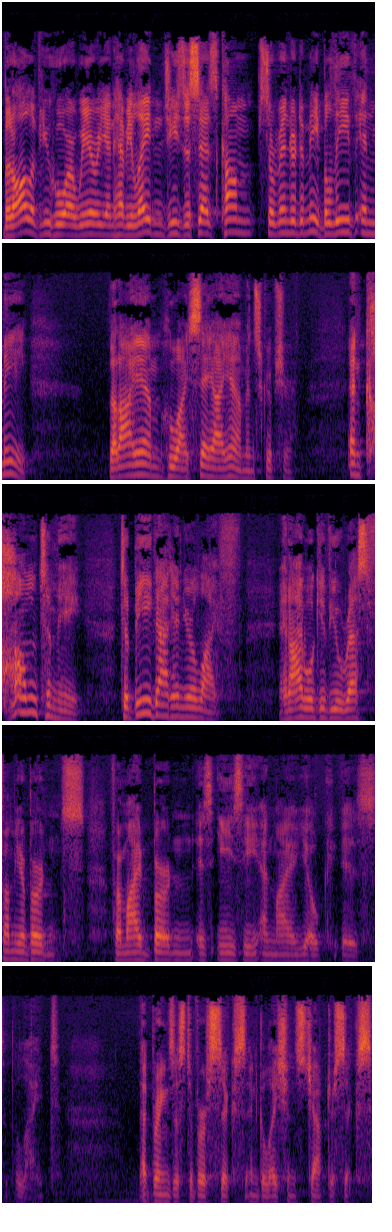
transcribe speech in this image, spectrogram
But all of you who are weary and heavy laden, Jesus says, Come, surrender to me, believe in me that I am who I say I am in Scripture. And come to me to be that in your life, and I will give you rest from your burdens. For my burden is easy and my yoke is light. That brings us to verse 6 in Galatians chapter 6.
